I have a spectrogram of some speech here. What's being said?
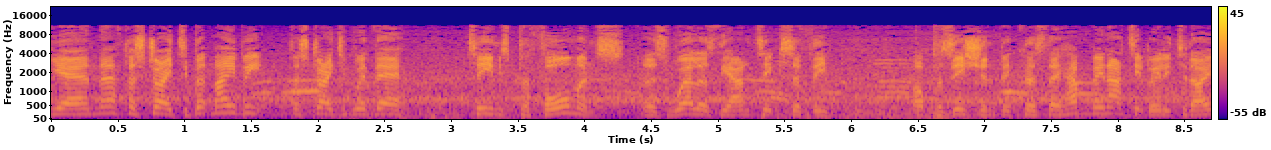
Yeah, and they're frustrated, but maybe frustrated with their team's performance as well as the antics of the opposition because they haven't been at it really today.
